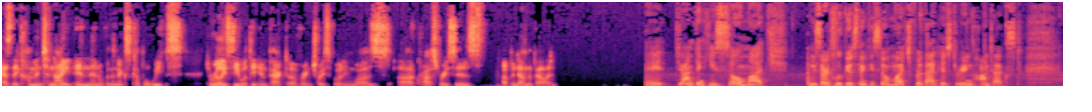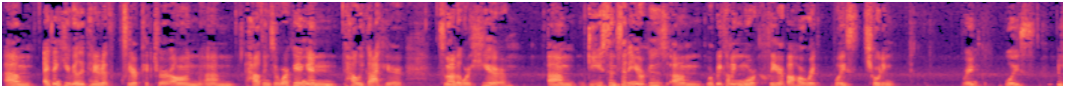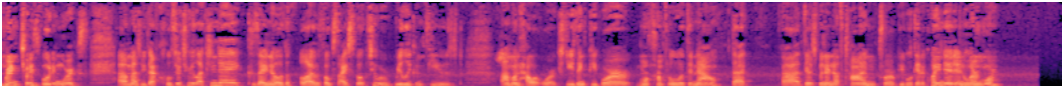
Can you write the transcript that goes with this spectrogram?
as they come in tonight, and then over the next couple weeks to really see what the impact of ranked choice voting was uh, across races up and down the ballot. John, thank you so much. I mean, sorry, Lucas, thank you so much for that history and context. Um, I think you really painted a clear picture on um, how things are working and how we got here. So now that we're here, um, do you sense that New Yorkers um, were becoming more clear about how rank voice choice, rank voice, rank choice voting works um, as we got closer to election day? Because I know the, a lot of the folks I spoke to were really confused um, on how it works. Do you think people are more comfortable with it now that uh, there's been enough time for people to get acquainted and learn more?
